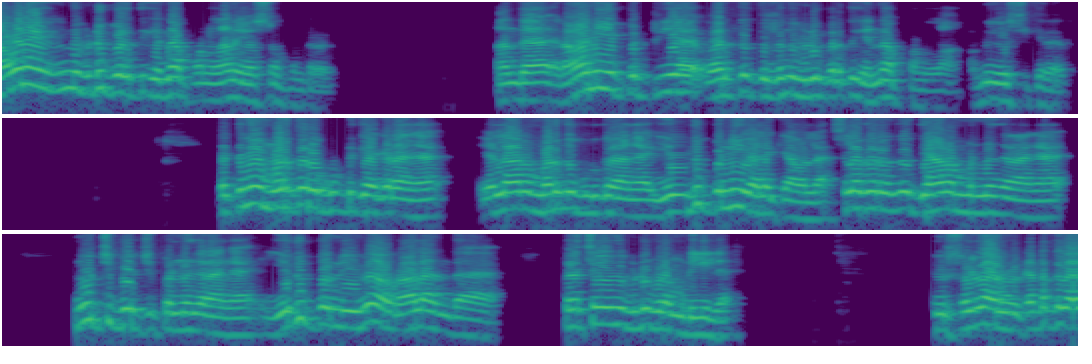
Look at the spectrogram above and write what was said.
கவலையிலிருந்து விடுபடுறதுக்கு என்ன பண்ணலாம்னு யோசனை பண்றாரு. அந்த ராணியை பற்றிய வருத்தத்திலிருந்து விடுபடுறதுக்கு என்ன பண்ணலாம் அப்படின்னு யோசிக்கிறாரு. எத்தனையோ மருத்துவரை கூப்பிட்டு கேட்கறாங்க எல்லாரும் மருந்து கொடுக்குறாங்க. எது பண்ணி வேலைக்கு ஆகல. சில பேர் வந்து தியானம் பண்ணுங்கிறாங்க. மூச்சு பயிற்சி பண்ணுங்கிறாங்க. எது பண்ணியுமே அவரால் அந்த பிரச்சனையிலிருந்து விடுபட முடியல. இவர் சொல்றாரு ஒரு கட்டத்துல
